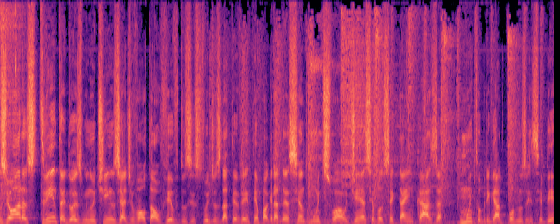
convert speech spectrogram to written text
11 horas 32 minutinhos, já de volta ao vivo dos estúdios da TV em Tempo, agradecendo muito sua audiência. Você que está em casa, muito obrigado por nos receber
